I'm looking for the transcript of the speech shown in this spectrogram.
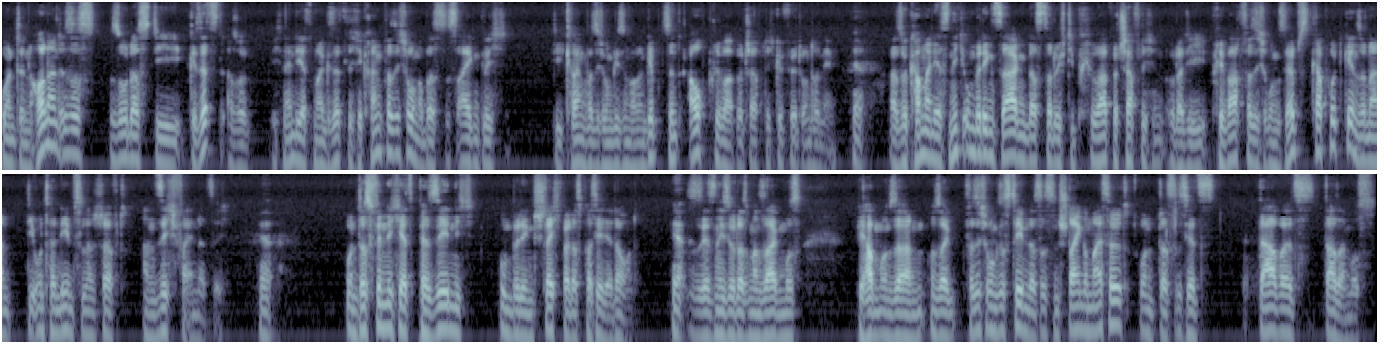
Und in Holland ist es so, dass die Gesetz, also ich nenne die jetzt mal gesetzliche Krankenversicherung, aber es ist eigentlich die Krankenversicherung, die es Holland gibt, sind auch privatwirtschaftlich geführte Unternehmen. Ja. Also kann man jetzt nicht unbedingt sagen, dass dadurch die privatwirtschaftlichen oder die Privatversicherungen selbst kaputt gehen, sondern die Unternehmenslandschaft an sich verändert sich. Ja. Und das finde ich jetzt per se nicht unbedingt schlecht, weil das passiert ja dauernd. Ja. Es ist jetzt nicht so, dass man sagen muss, wir haben unseren, unser Versicherungssystem, das ist in Stein gemeißelt und das ist jetzt da, weil es da sein muss.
